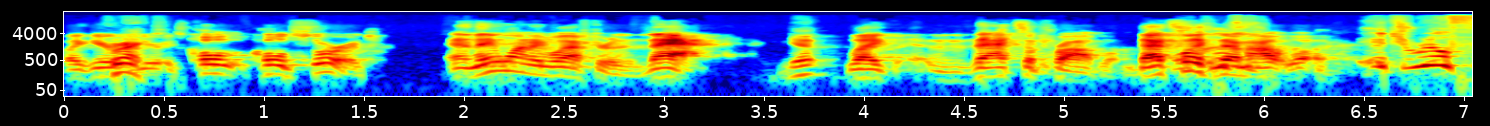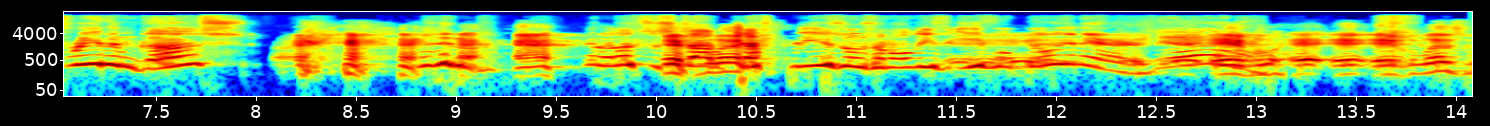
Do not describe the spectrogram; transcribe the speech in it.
Like you're, you're it's cold cold storage. And they want to go after that. Yep. Like that's a problem. That's well, like them out. It's real freedom, Gus. you, know, let's stop Liz, Jeff Bezos and all these evil eh, billionaires. Eh, yeah. If, if, if Liz,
